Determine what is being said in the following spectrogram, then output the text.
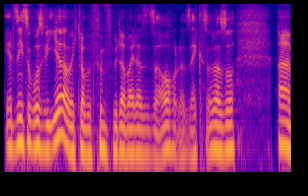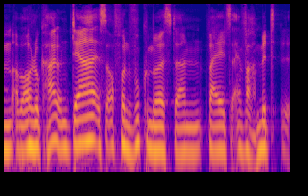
Jetzt nicht so groß wie ihr, aber ich glaube, fünf Mitarbeiter sind es auch oder sechs oder so. Ähm, aber auch lokal. Und der ist auch von WooCommerce dann, weil es einfach mit äh,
